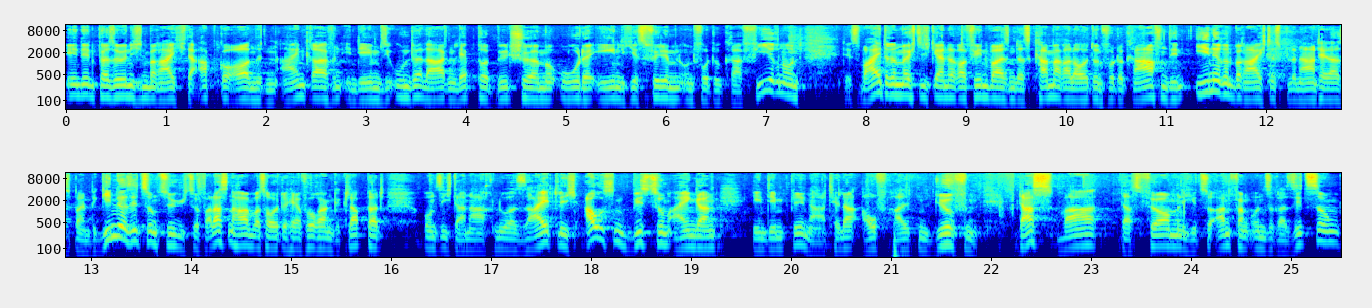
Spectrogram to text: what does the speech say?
in den persönlichen Bereich der Abgeordneten eingreifen, indem sie Unterlagen, Laptop, Bildschirme oder Ähnliches filmen und fotografieren. Und des Weiteren möchte ich gerne darauf hinweisen, dass Kameraleute und Fotografen den inneren Bereich des Plenartellers beim Beginn der Sitzung zügig zu verlassen haben, was heute hervorragend geklappt hat, und sich danach nur seitlich außen bis zum Eingang in dem Plenarteller aufhalten dürfen. Das war das Förmliche zu Anfang unserer Sitzung.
